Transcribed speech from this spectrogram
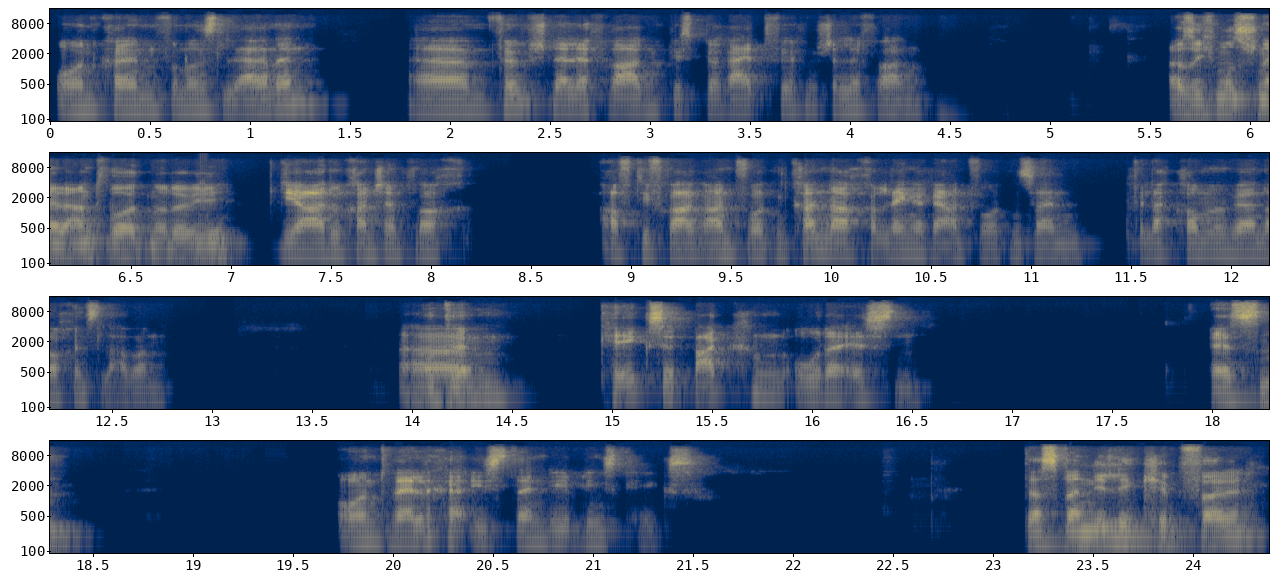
und können von uns lernen. Ähm, fünf schnelle Fragen. Bist du bereit für fünf schnelle Fragen? Also ich muss schnell antworten, oder wie? Ja, du kannst einfach auf die Fragen antworten. Kann auch längere Antworten sein. Vielleicht kommen wir noch ins Labern. Okay. Kekse backen oder essen? Essen. Und welcher ist dein Lieblingskeks? Das Vanillekipferl.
